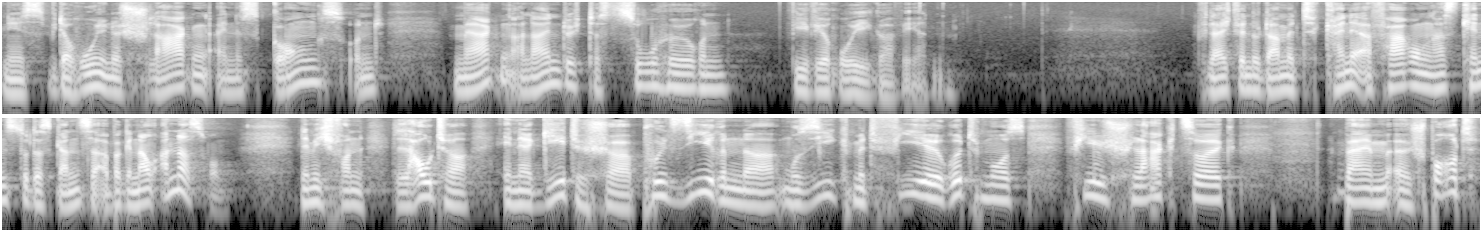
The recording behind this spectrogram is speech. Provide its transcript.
das wiederholende Schlagen eines Gongs und merken allein durch das Zuhören, wie wir ruhiger werden. Vielleicht, wenn du damit keine Erfahrungen hast, kennst du das Ganze aber genau andersrum. Nämlich von lauter, energetischer, pulsierender Musik mit viel Rhythmus, viel Schlagzeug. Beim äh, Sport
